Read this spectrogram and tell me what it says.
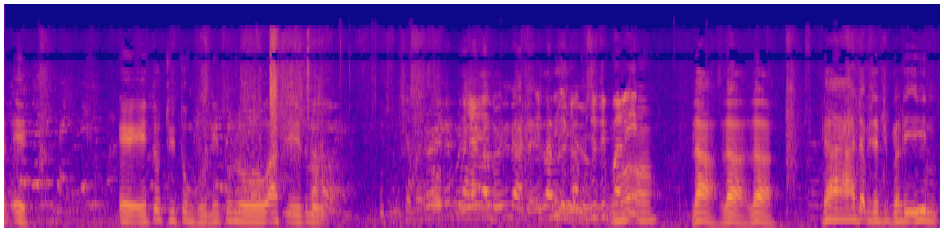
Eh, eh itu ditungguin itu loh, asli itu loh. Lah, lah, lah. Dah, tidak bisa dibalikin.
